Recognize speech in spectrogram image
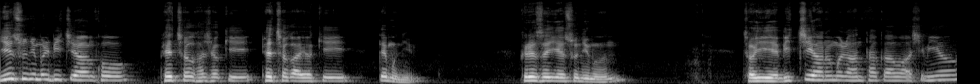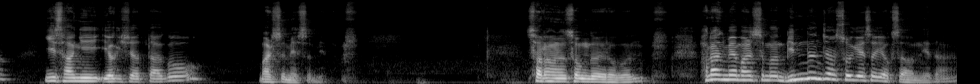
예수님을 믿지 않고 배척하셨기 배척하였기 때문입니다. 그래서 예수님은 저희의 믿지 않음을 안타까워하시며 이상히 여기셨다고 말씀했습니다. 사랑하는 성도 여러분, 하나님의 말씀은 믿는 자 속에서 역사합니다.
